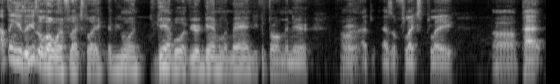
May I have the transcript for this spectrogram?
I think he's a, he's a low end flex play. If you want to gamble, if you're a gambling man, you can throw him in there uh, Right. as, as a flex play. Uh, Pat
